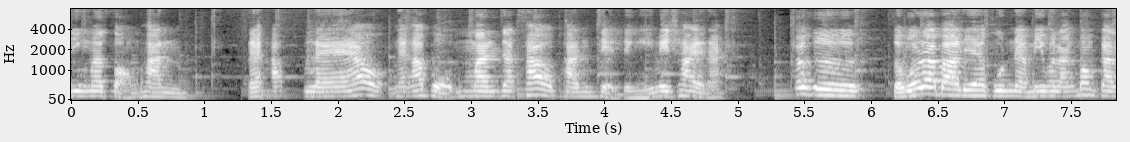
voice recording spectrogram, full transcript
ยิงมา 2,000 นะครับแล้วนะครับผมมันจะเข้าพันเจ็ดอย่างนี้ไม่ใช่นะ ก็คือสมมติว่าบาเรียคุณเนี่ยมีพลังป้องกัน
